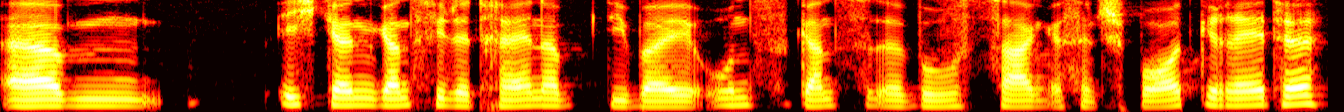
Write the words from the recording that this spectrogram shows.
Ähm, ich kenne ganz viele Trainer, die bei uns ganz äh, bewusst sagen, es sind Sportgeräte,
